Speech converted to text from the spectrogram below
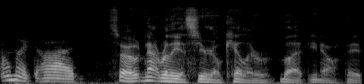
Oh my god. So not really a serial killer, but you know they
